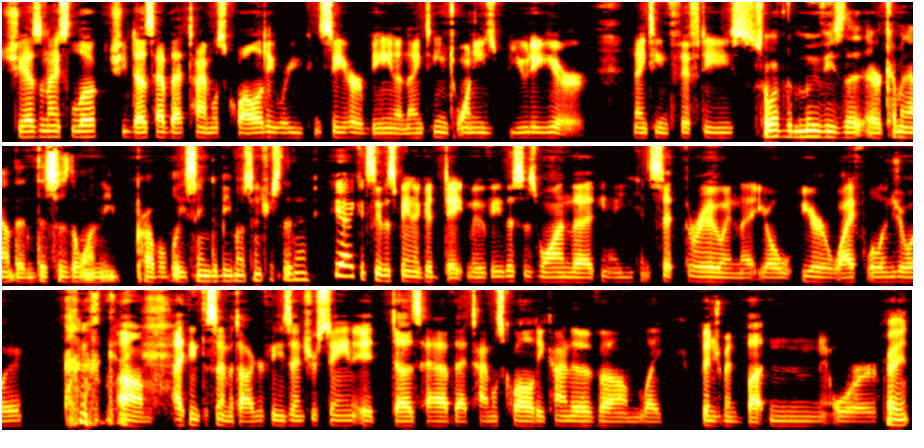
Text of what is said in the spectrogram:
she has a nice look. She does have that timeless quality where you can see her being a 1920s beauty or 1950s. So of the movies that are coming out, then this is the one that you probably seem to be most interested in. Yeah, I could see this being a good date movie. This is one that you know you can sit through and that your your wife will enjoy. um, I think the cinematography is interesting. It does have that timeless quality, kind of um, like Benjamin Button, or Right.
